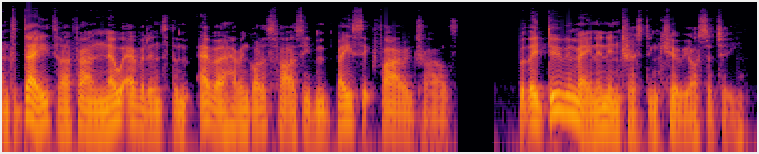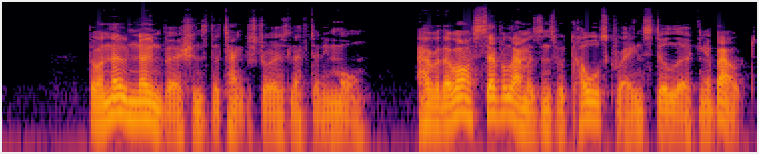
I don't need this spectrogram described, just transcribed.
and to date I have found no evidence of them ever having got as far as even basic firing trials, but they do remain an interesting curiosity. There are no known versions of the tank destroyers left anymore. However, there are several Amazons with Coles cranes still lurking about.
